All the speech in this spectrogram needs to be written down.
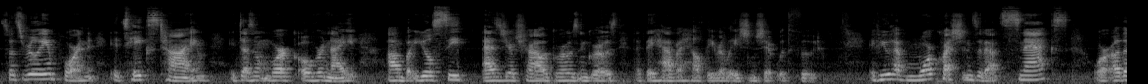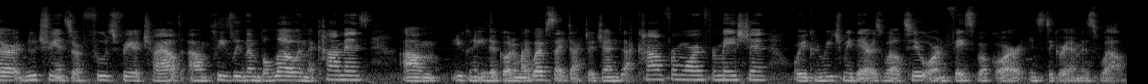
So it's really important. It takes time. It doesn't work overnight, um, but you'll see as your child grows and grows that they have a healthy relationship with food. If you have more questions about snacks or other nutrients or foods for your child, um, please leave them below in the comments. Um, you can either go to my website, drjen.com, for more information, or you can reach me there as well too, or on Facebook or Instagram as well.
